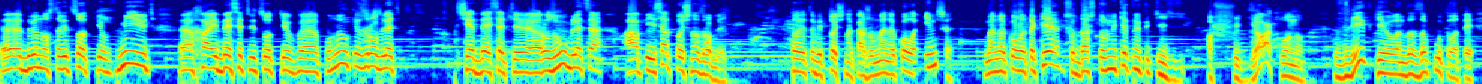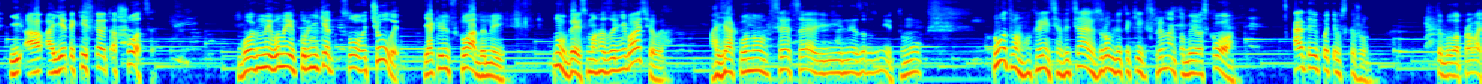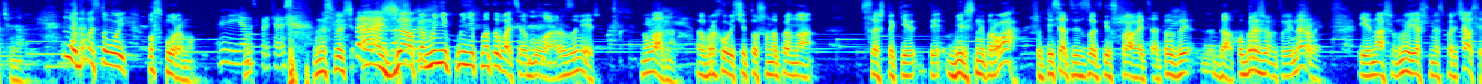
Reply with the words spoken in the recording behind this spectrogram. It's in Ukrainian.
е, 90% вміють, е, хай 10% е, помилки зроблять, ще 10 е, розгубляться, а 50% точно зроблять. То я тобі точно кажу, в мене коло інше. В мене коло таке, що даш турнікет, ну і такий. А що як воно? Звідки воно запутувати? І, а, а є такі, скажуть, а що це? Бо вони, вони турнікет слово чули, як він складений, ну, десь в магазині бачили. А як воно все це і не зрозуміють. Тому ну от вам, українці, обіцяю, зроблю такий експеримент обов'язково. А я тобі потім скажу. Ти була права чи ні? О, давай з тобою поспоримо. Ні, я не сперечаюся. Не спереч... Ай, жалко, мені, б- мені б мотивація була, розумієш? Ну ладно, враховуючи те, що напевно все ж таки ти більш не права, що 50% справиться, то ти да, побережемо твої нерви і нашу. Ну я ж не сперечався.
